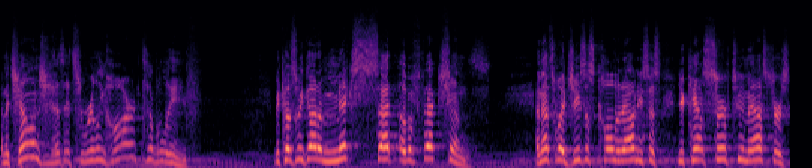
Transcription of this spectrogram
And the challenge is it's really hard to believe because we got a mixed set of affections. And that's why Jesus called it out and he says, You can't serve two masters.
